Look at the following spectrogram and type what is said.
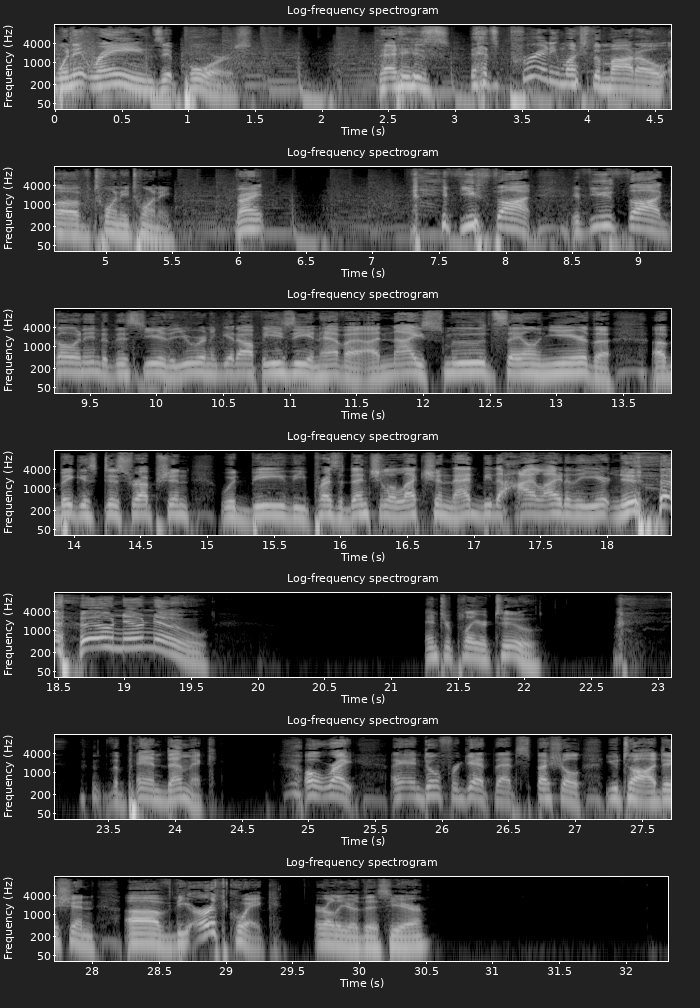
When it rains, it pours. That is that's pretty much the motto of 2020, right? if you thought if you thought going into this year that you were going to get off easy and have a, a nice smooth sailing year, the uh, biggest disruption would be the presidential election. That'd be the highlight of the year. No, no, no. Enter player two, the pandemic. Oh, right, and don't forget that special Utah edition of the earthquake earlier this year.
